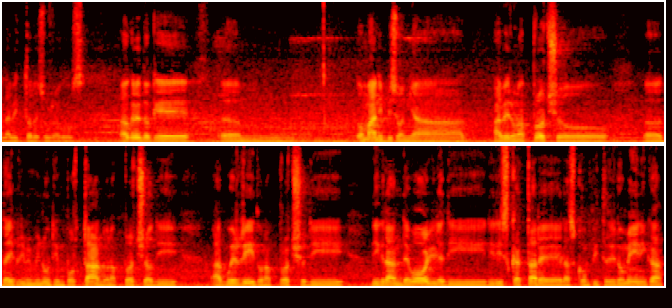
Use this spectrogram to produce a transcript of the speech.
e la vittoria su Ragusa. Io credo che ehm, domani bisogna avere un approccio eh, dai primi minuti importante, un approccio di agguerrito, un approccio di, di grande voglia di, di riscattare la sconfitta di domenica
